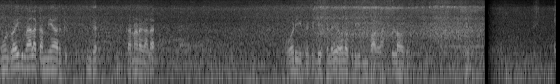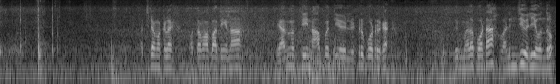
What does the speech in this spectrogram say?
மூணு ரூபாய்க்கு மேலே கம்மியாக இருக்குது இங்கே கர்நாடகாவில் ஓடிக்கிட்டு இருக்கு டீசல் எவ்வளோ பிடிக்குதுன்னு பார்க்கலாம். ஃபுல்லாகுது வச்சுட்ட மக்களை மொத்தமாக பார்த்தீங்கன்னா இரநூத்தி நாற்பத்தி ஏழு லிட்ரு போட்டிருக்கேன். இதுக்கு மேலே போட்டால் வலிஞ்சு வெளியே வந்துடும்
